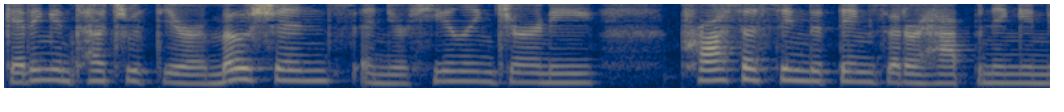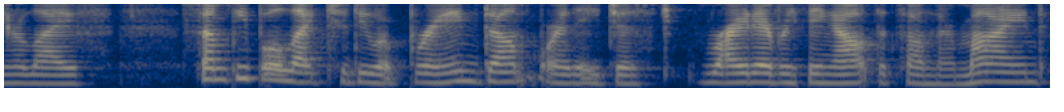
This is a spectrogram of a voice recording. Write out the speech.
getting in touch with your emotions and your healing journey, processing the things that are happening in your life. Some people like to do a brain dump where they just write everything out that's on their mind.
